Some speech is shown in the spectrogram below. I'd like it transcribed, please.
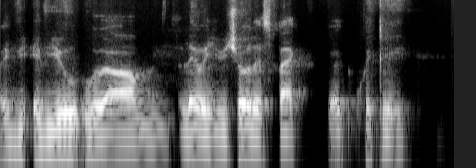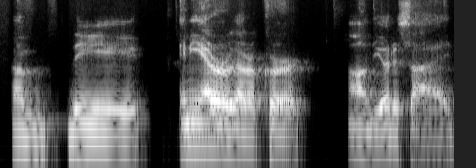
if, if you, um, Leo, you show the spec uh, quickly, um, the, any error that occurred on the other side,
